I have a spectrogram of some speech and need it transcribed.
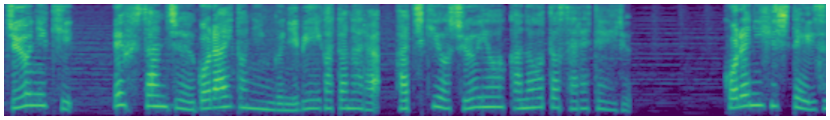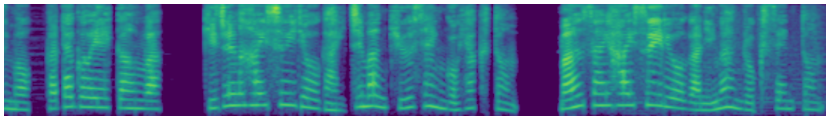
12機、F35 ライトニング 2B 型なら8機を収容可能とされている。これに比して出雲、片護衛艦は、基準排水量が19,500トン、満載排水量が26,000トン、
